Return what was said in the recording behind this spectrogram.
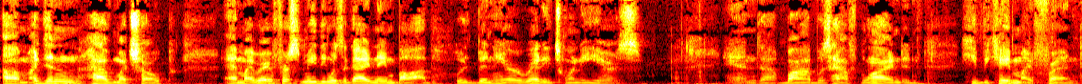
um, I didn't have much hope. And my very first meeting was a guy named Bob, who had been here already 20 years. And uh, Bob was half blind, and he became my friend.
